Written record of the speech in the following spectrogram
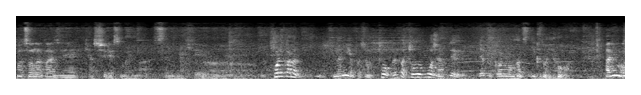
まあそんな感じでキャッシュレスも今進んできてこれから何やっぱそのとやっぱ統合じゃなくてやっぱこのまま行くのよ。あでも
